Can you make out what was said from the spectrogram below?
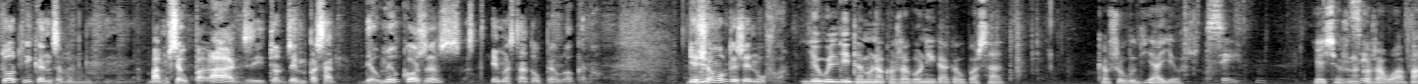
tot i que ens vam ser opegats i tots hem passat 10.000 coses, hem estat al peu del canó. I això molta gent ho fa. Jo vull dir també una cosa bonica que heu passat, que heu sigut iaios, Sí. I això és una Sí. cosa guapa.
